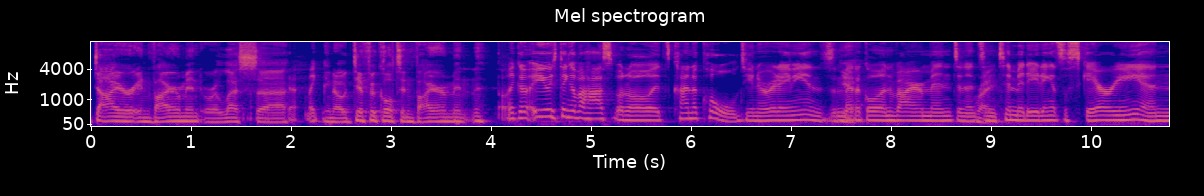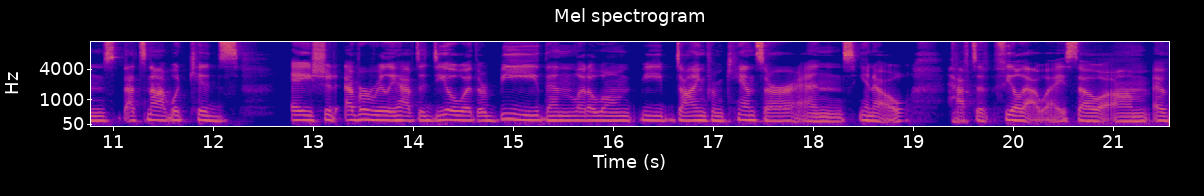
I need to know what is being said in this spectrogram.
dire environment or less uh, like you know difficult environment. Like a, uh, you think of a hospital, it's kind of cold. You know what I mean? It's a yeah. medical environment and it's right. intimidating. It's scary, and that's not what kids a should ever really have to deal with, or b then let alone be dying from cancer and you know have yeah. to feel that way. So um, it,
